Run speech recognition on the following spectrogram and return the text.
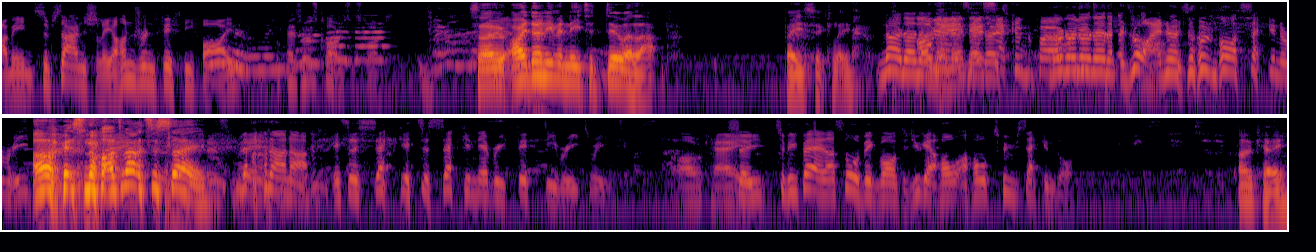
I mean substantially, 155. Okay, so it's close. It's close. So Yeah, I don't even need to do a lap, basically. No, no, no, oh no, yeah, no, is no, it a no, it's- second per no, no, no, no, no, retweet? it's not. No, it's not, not a second a retweet. Oh, it's not. I was about to say. It's No, me. no, no. It's a sec. It's a second every 50 retweets. Okay. So y- to be fair, that's still a big advantage. You get a whole a whole two seconds off. Okay.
